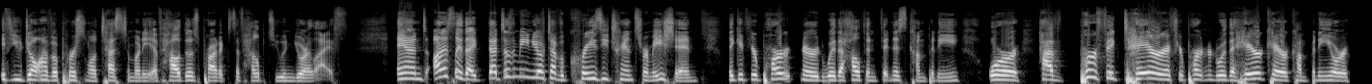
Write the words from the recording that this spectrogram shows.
if you don't have a personal testimony of how those products have helped you in your life. And honestly, like that doesn't mean you have to have a crazy transformation. Like if you're partnered with a health and fitness company or have perfect hair if you're partnered with a hair care company or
